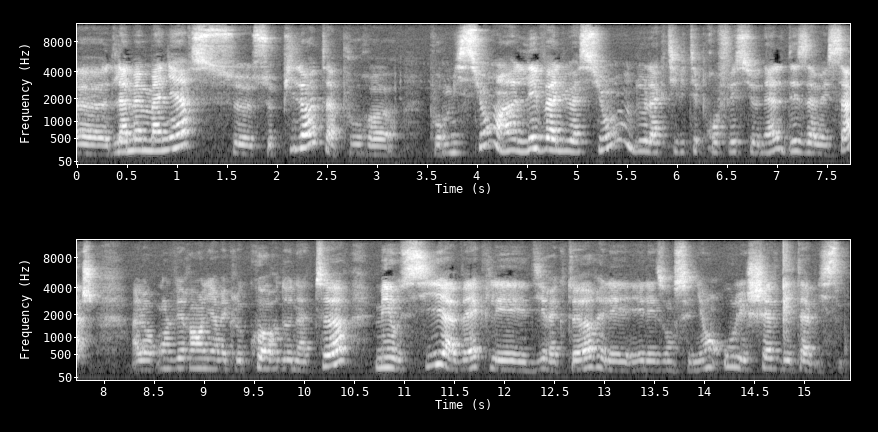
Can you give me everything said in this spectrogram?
De la même manière, ce, pilote a pour, pour mission hein, l'évaluation de l'activité professionnelle des AESH. Alors on le verra en lien avec le coordonnateur, mais aussi avec les directeurs et les, enseignants ou les chefs d'établissement.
